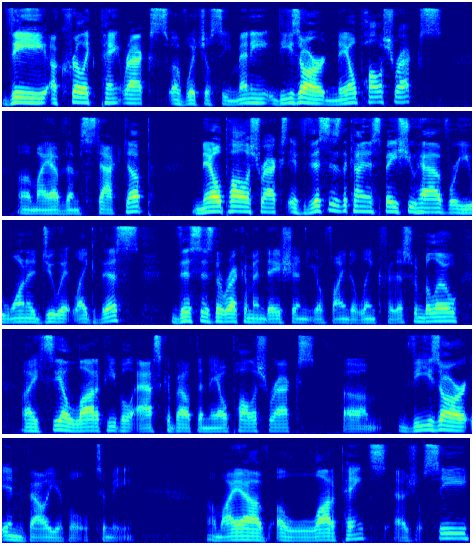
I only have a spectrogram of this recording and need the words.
The acrylic paint racks, of which you'll see many, these are nail polish racks. Um, I have them stacked up. Nail polish racks, if this is the kind of space you have where you want to do it like this, this is the recommendation. You'll find a link for this one below. I see a lot of people ask about the nail polish racks. Um, these are invaluable to me. Um, I have a lot of paints, as you'll see,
